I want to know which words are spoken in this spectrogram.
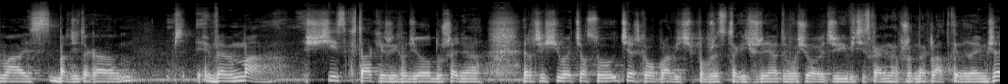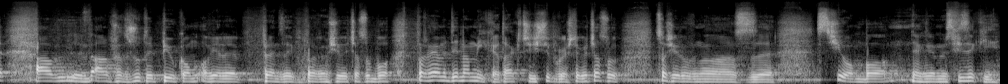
MMA jest bardziej taka w MMA ścisk, tak, jeżeli chodzi o duszenia, raczej siłę ciosu ciężko poprawić poprzez takie ćwiczenia typowo siłowe, czyli wyciskanie na przykład na klatkę, wydaje mi się, a, a na przykład rzuty piłką o wiele prędzej poprawią siłę ciosu, bo poprawiamy dynamikę, tak, czyli szybkość tego ciosu, co się równa z, z siłą, bo jak wiemy z fizyki,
